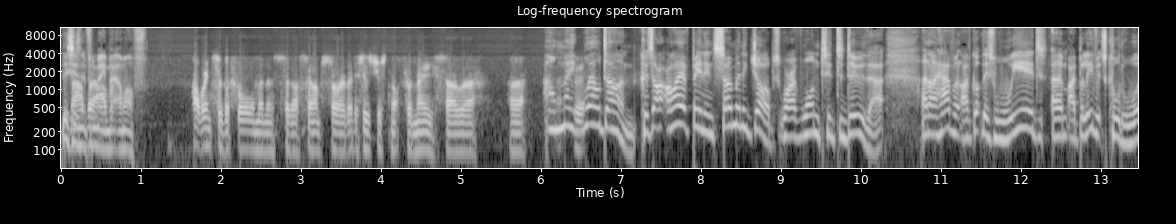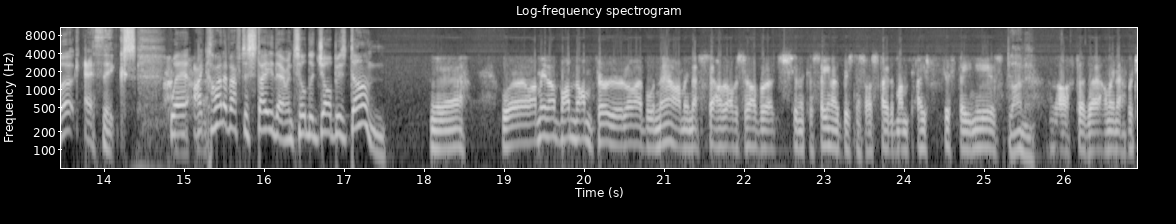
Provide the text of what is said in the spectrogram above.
"This no, isn't for me, I'm- mate. I'm off." I went to the foreman and said, I said, I'm sorry, but this is just not for me. So, uh, uh, Oh, mate, it. well done. Because I, I have been in so many jobs where I've wanted to do that, and I haven't. I've got this weird, um, I believe it's called work ethics, where I kind of have to stay there until the job is done. yeah. Well, I mean, I'm, I'm, I'm very reliable now. I mean, that's obviously I worked in the casino business. I stayed at one place for 15 years. Blimey. After that, I mean, which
